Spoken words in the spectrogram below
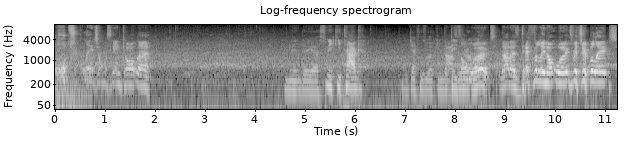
Oh, Triple H almost getting caught there. The, the uh, sneaky tag. While Jeff was working That Batista not worked. That has definitely not worked for Triple H.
